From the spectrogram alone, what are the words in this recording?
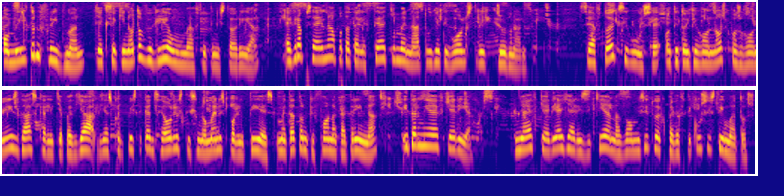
Ο Μίλτον Φρίντμαν, και ξεκινώ το βιβλίο μου με αυτή την ιστορία, έγραψε ένα από τα τελευταία κείμενά του για τη Wall Street Journal. Σε αυτό εξηγούσε ότι το γεγονός πως γονείς, δάσκαλοι και παιδιά διασκορπίστηκαν σε όλες τις Ηνωμένες Πολιτείες μετά τον τυφώνα Κατρίνα ήταν μια ευκαιρία. Μια ευκαιρία για ριζική αναδόμηση του εκπαιδευτικού συστήματος.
